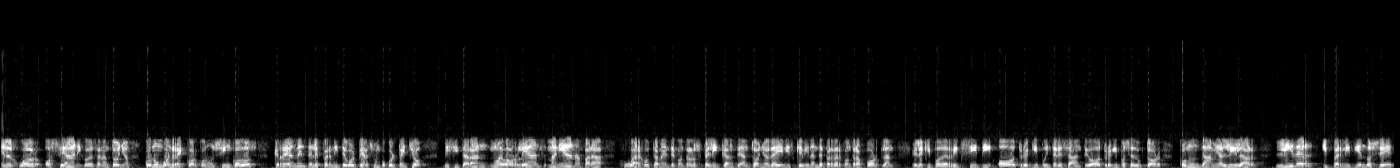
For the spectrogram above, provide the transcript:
en el jugador oceánico de San Antonio, con un buen récord, con un 5-2, que realmente les permite golpearse un poco el pecho. Visitarán Nueva Orleans mañana para jugar justamente contra los Pelicans de Antonio Davis, que vienen de perder contra Portland, el equipo de Rip City, otro equipo interesante, otro equipo seductor, con un Damian Lillard líder y permitiéndose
